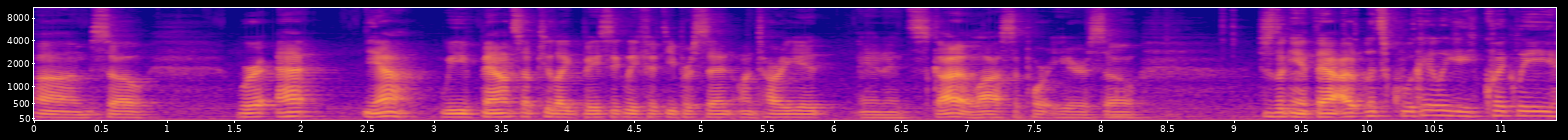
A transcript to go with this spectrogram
Um, so we're at yeah, we've bounced up to like basically 50% on target, and it's got a lot of support here. So just looking at that, let's quickly, quickly,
